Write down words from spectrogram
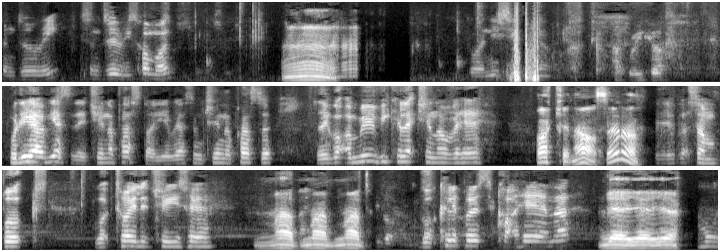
Tandoori, tandoori. Come on. Mm. Go on, you see now. Paprika. What do you have yesterday? Tuna pasta. Yeah, we had some tuna pasta. So they got a movie collection over here. Fucking hell, say that. They've got some books. We've got toiletries here. Mad, mad, mad. We've got clippers, cut hair and that. Yeah, yeah, yeah. More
